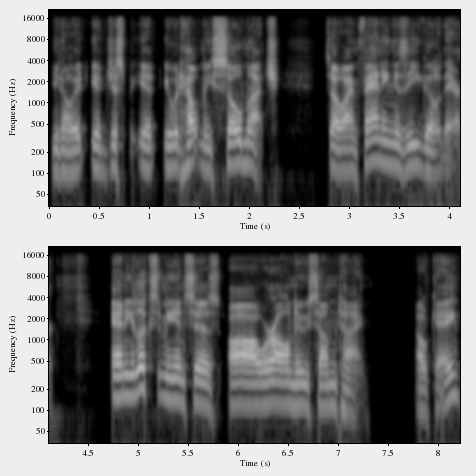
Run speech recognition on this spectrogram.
You know, it, it just, it, it would help me so much. So I'm fanning his ego there. And he looks at me and says, Oh, we're all new sometime. Okay.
